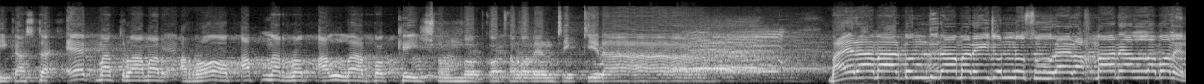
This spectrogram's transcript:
এই কাজটা একমাত্র আমার রব, আপনার রব আল্লাহর পক্ষেই সম্ভব, কথা বলেন ঠিক কিনা? ভাইরা আমার, বন্ধুরা আমার এই জন্য সুরায় রহমানে আল্লাহ বলেন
